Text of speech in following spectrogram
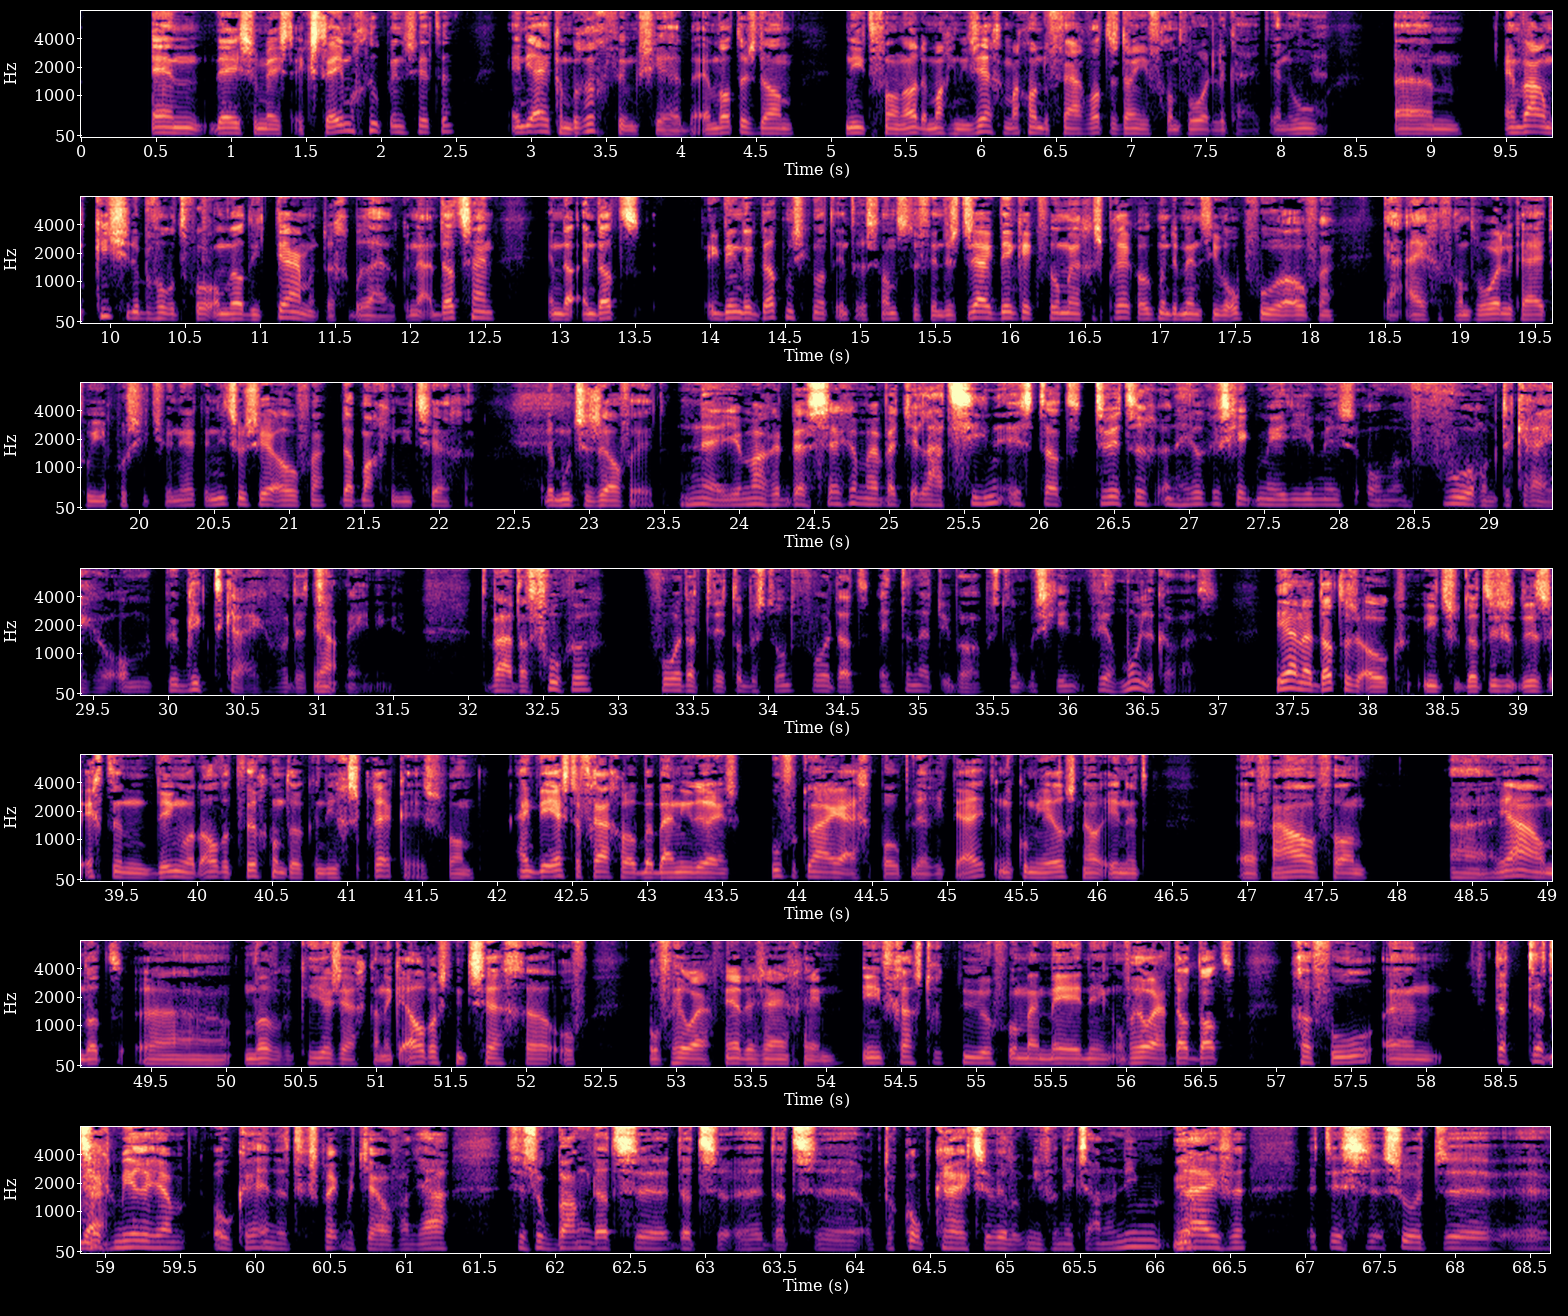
en deze meest extreme groep in zitten. En die eigenlijk een brugfunctie hebben. En wat is dan niet van, oh, dat mag je niet zeggen, maar gewoon de vraag, wat is dan je verantwoordelijkheid? En hoe, ehm, en waarom kies je er bijvoorbeeld voor om wel die termen te gebruiken? Nou, dat zijn, en, dat, en dat, ik denk dat ik dat misschien wat interessantste vind. Dus het is eigenlijk denk ik veel meer gesprek ook met de mensen die we opvoeren over ja, eigen verantwoordelijkheid, hoe je positioneert. En niet zozeer over, dat mag je niet zeggen. Dat moet ze zelf weten. Nee, je mag het best zeggen, maar wat je laat zien is dat Twitter een heel geschikt medium is om een forum te krijgen, om publiek te krijgen voor dit soort meningen. Waar dat vroeger, voordat Twitter bestond, voordat internet überhaupt bestond, misschien veel moeilijker was. Ja, nou dat is ook iets, dat is, dat is echt een ding wat altijd terugkomt ook in die gesprekken is van, eigenlijk de eerste vraag wel bij bijna iedereen is, hoe verklaar je eigen populariteit? En dan kom je heel snel in het uh, verhaal van, uh, ja, omdat, uh, omdat ik hier zeg, kan ik elders niet zeggen. Of, of heel erg ja, er zijn geen infrastructuur voor mijn mening. Of heel erg dat, dat gevoel. En dat, dat zegt Mirjam ook hè, in het gesprek met jou. Van ja, ze is ook bang dat ze, dat ze, uh, dat ze op de kop krijgt. Ze wil ook niet voor niks anoniem blijven. Het is een soort, uh,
